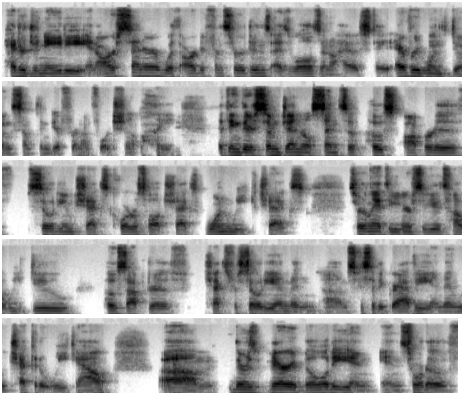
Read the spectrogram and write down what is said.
heterogeneity in our center with our different surgeons as well as in Ohio State. Everyone's doing something different, unfortunately. I think there's some general sense of post-operative sodium checks, cortisol checks, one week checks. Certainly at the University of Utah, we do post-operative checks for sodium and um, specific gravity, and then we check it a week out. Um, there's variability in, in sort of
